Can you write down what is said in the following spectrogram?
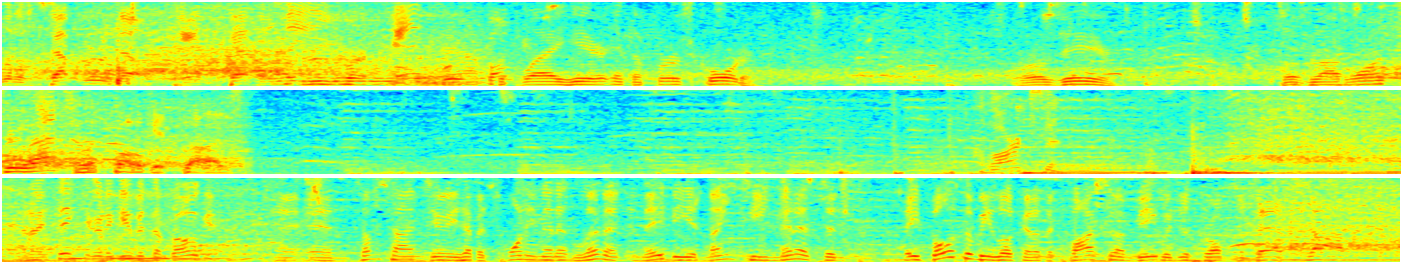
Little step through, no. And step and lead for Andrew Have to Bogut. play here in the first quarter. Rozier. Goes around one, two. That's what Bogut does. Clarkson. And I think they're going to give it to Bogut. And, and sometimes you, know, you have a 20-minute limit, and they'd be at 19 minutes, and they both will be looking at the clock. So Embiid would just throw up some bad shots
